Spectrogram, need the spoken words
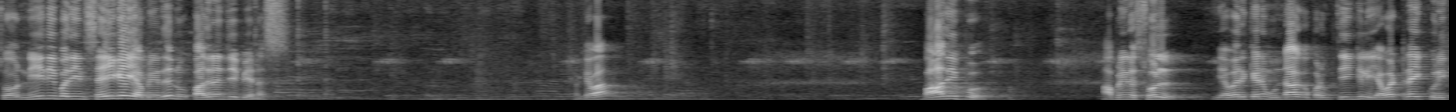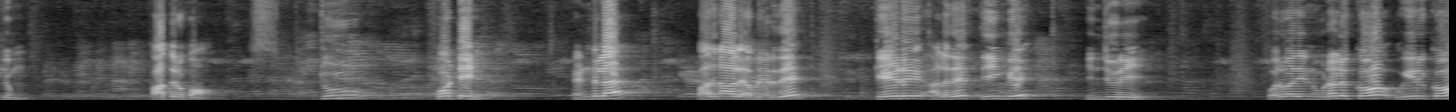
ஸோ நீதிபதியின் செய்கை அப்படிங்கிறது பதினஞ்சு பிஎன்எஸ் ஓகேவா பாதிப்பு அப்படிங்கிற சொல் எவருக்கேனும் உண்டாக்கப்படும் தீங்கில் எவற்றை குறிக்கும்? பார்த்துருப்போம். டூ ஃபோர்டீன் ரெண்டில் பதினாலு அப்படிங்கிறது கேடு அல்லது தீங்கு இன்ஜுரி ஒருவரின் உடலுக்கோ உயிருக்கோ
